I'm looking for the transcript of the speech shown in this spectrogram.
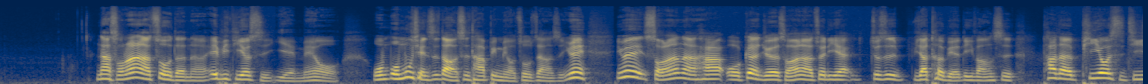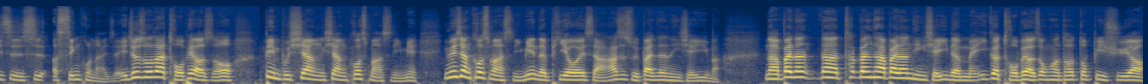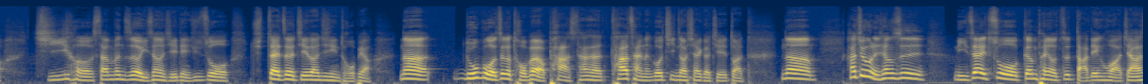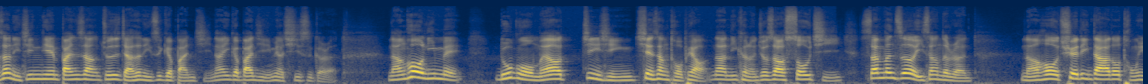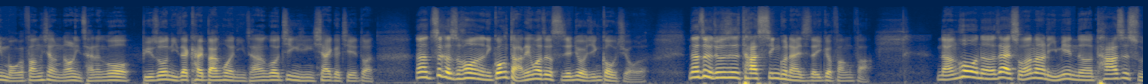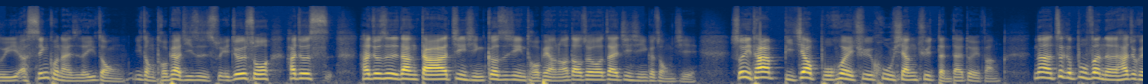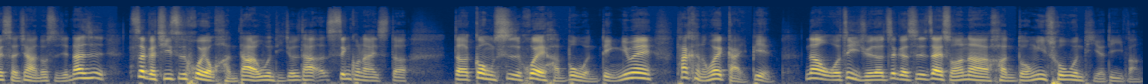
那 Solana 做的呢？A P T S 也没有。我我目前知道的是，他并没有做这样的事。因为因为 Solana 它，我个人觉得 Solana 最厉害，就是比较特别的地方是它的 POS 机制是 asynchronized，也就是说在投票的时候，并不像像 Cosmos 里面，因为像 Cosmos 里面的 POS 啊，它是属于半暂停协议嘛。那拜登，那他，但是他拜登停协议的每一个投票的状况，都都必须要集合三分之二以上的节点去做，在这个阶段进行投票。那如果这个投票有 pass，他才他才能够进到下一个阶段。那他就有点像是你在做跟朋友在打电话。假设你今天班上就是假设你是一个班级，那一个班级里面有七十个人，然后你每如果我们要进行线上投票，那你可能就是要收集三分之二以上的人然后确定大家都同意某个方向，然后你才能够，比如说你在开班会，你才能够进行下一个阶段。那这个时候呢，你光打电话这个时间就已经够久了。那这个就是它 synchronize 的一个方法。然后呢，在 Solana 里面呢，它是属于 asynchronous 的一种一种投票机制，所以也就是说，它就是它就是让大家进行各自进行投票，然后到最后再进行一个总结，所以它比较不会去互相去等待对方。那这个部分呢，它就可以省下很多时间。但是这个机制会有很大的问题，就是它 asynchronous 的的共识会很不稳定，因为它可能会改变。那我自己觉得这个是在 Solana 很容易出问题的地方。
